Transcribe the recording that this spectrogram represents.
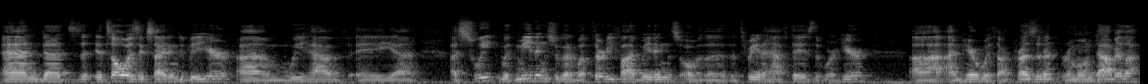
And uh, it's, it's, always exciting to be here. Um, we have a, uh, a suite with meetings. We've got about 35 meetings over the, the three and a half days that we're here. Uh, I'm here with our president, Ramon Davila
